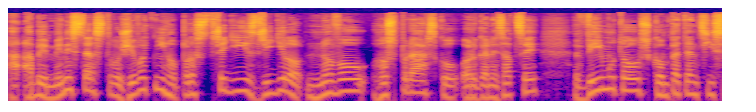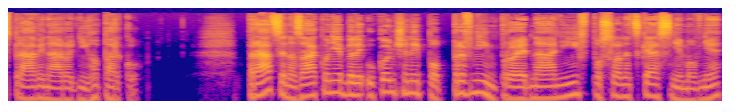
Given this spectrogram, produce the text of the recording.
a aby Ministerstvo životního prostředí zřídilo novou hospodářskou organizaci výjimutou z kompetencí zprávy Národního parku. Práce na zákoně byly ukončeny po prvním projednání v poslanecké sněmovně,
